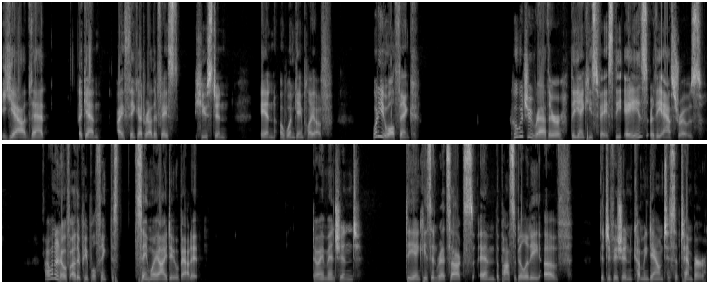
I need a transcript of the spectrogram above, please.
yeah, that, again, I think I'd rather face Houston in a one game playoff. What do you all think? Who would you rather the Yankees face, the A's or the Astros? I want to know if other people think the same way I do about it. Now, I mentioned the Yankees and Red Sox and the possibility of the division coming down to September.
